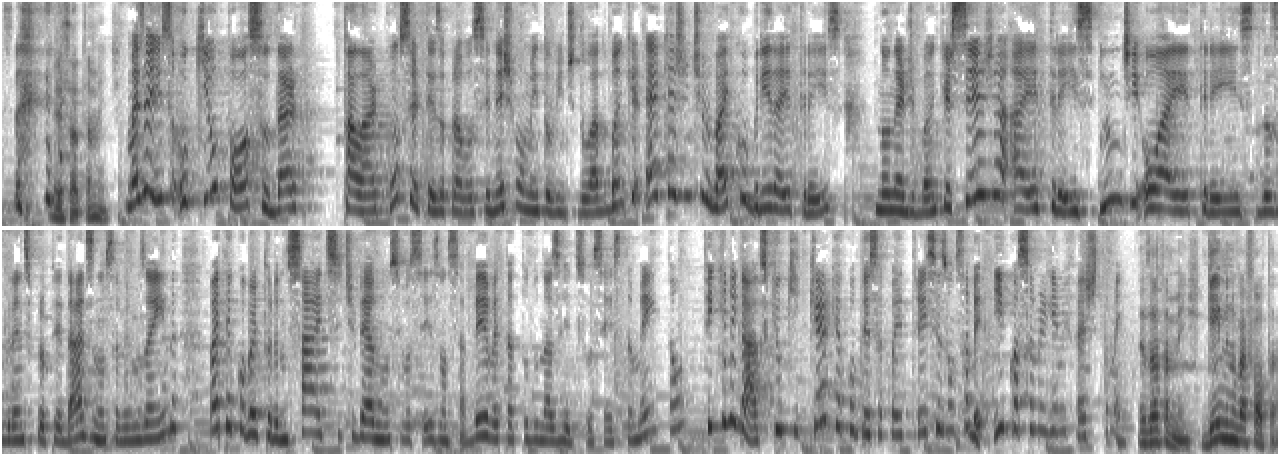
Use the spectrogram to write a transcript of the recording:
Exatamente. Mas é isso. O que eu posso dar falar com certeza para você neste momento ouvinte do lado bunker é que a gente vai cobrir a E3 no Nerd Bunker, seja a E3 Indie ou a E3 das grandes propriedades, não sabemos ainda. Vai ter cobertura no site, se tiver anúncio vocês vão saber, vai estar tá tudo nas redes sociais também. Então, fiquem ligados que o que quer que aconteça com a E3 vocês vão saber e com a Summer Game Fest também. Exatamente. Game não vai faltar.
